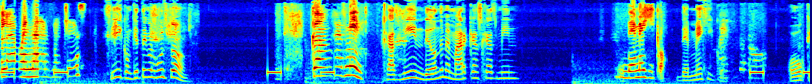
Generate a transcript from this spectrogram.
Hola, buenas noches. Sí, ¿con quién tengo el gusto? Con Jazmín. Jazmín, ¿de dónde me marcas, Jazmín? De México. De México. Ok.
